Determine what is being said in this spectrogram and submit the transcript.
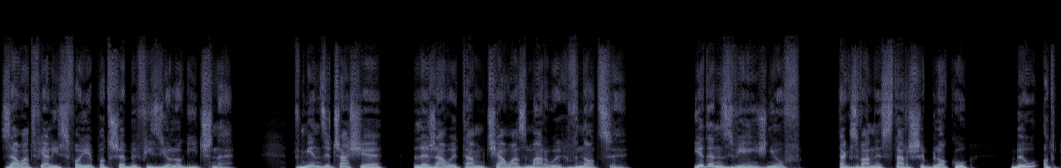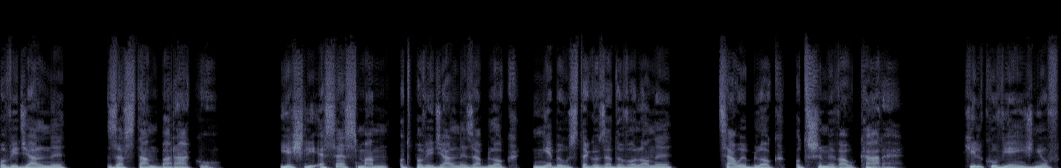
załatwiali swoje potrzeby fizjologiczne. W międzyczasie leżały tam ciała zmarłych w nocy. Jeden z więźniów, tak zwany starszy bloku, był odpowiedzialny za stan baraku. Jeśli SS-man odpowiedzialny za blok nie był z tego zadowolony, cały blok otrzymywał karę. Kilku więźniów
